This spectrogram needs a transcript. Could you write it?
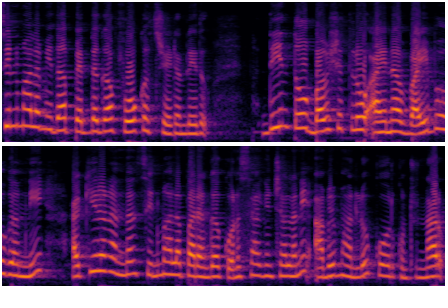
సినిమాల మీద పెద్దగా ఫోకస్ చేయడం లేదు. దీంతో భవిష్యత్తులో ఆయన వైభోగంని అఖిరానందన్ సినిమాల పరంగా కొనసాగించాలని అభిమానులు కోరుకుంటున్నారు.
